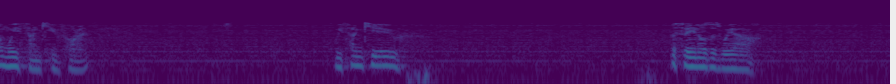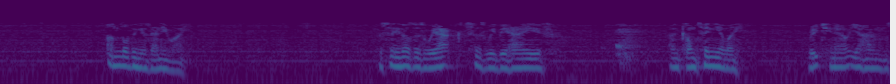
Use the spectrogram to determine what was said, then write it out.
And we thank you for it. We thank you for seeing us as we are and loving us anyway. For seeing us as we act, as we behave, and continually reaching out your hands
